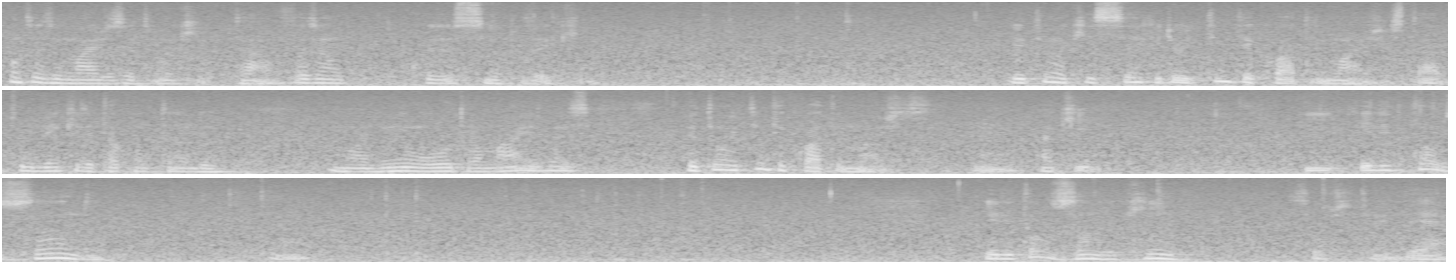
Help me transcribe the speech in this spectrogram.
quantas imagens eu tenho aqui. Tá? Vou fazer uma coisa simples aqui. Eu tenho aqui cerca de 84 imagens, tá? Tudo bem que ele está contando uma linha ou outra a mais, mas eu tenho 84 imagens né, aqui. E ele está usando, né, ele está usando aqui, só para você ter uma ideia,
